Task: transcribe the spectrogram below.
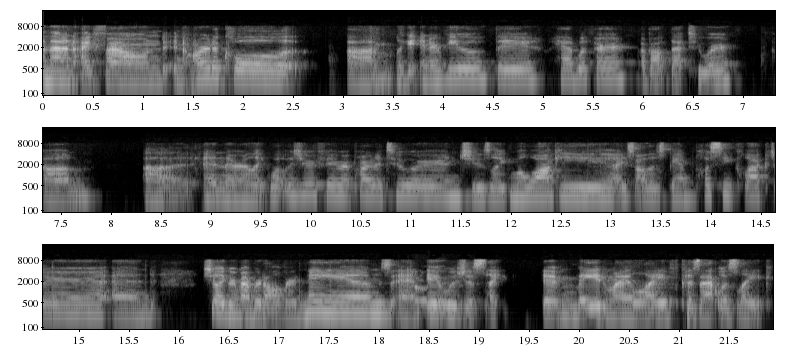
and then I found an article, um, like an interview they had with her about that tour. Um, uh, and they were like, "What was your favorite part of tour?" And she was like, "Milwaukee. I saw this band Pussy Collector," and she like remembered all of her names, and oh, it was just like it made my life because that was like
